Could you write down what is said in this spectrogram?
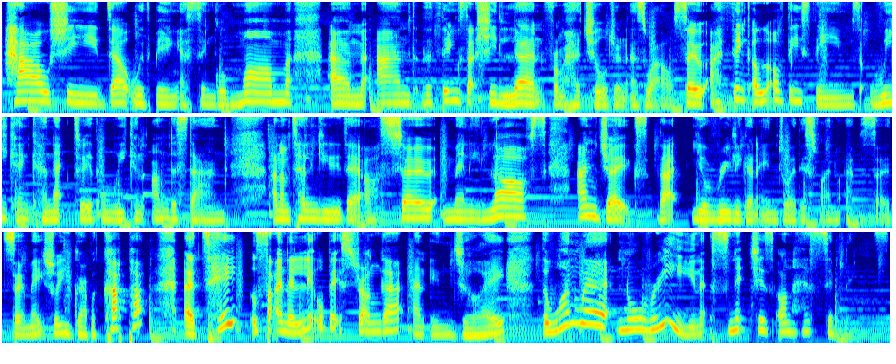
how she dealt with being a single mom, um, and the things that she learned from her children as well. So I think a lot of these themes we can connect with and we can understand. And I'm telling you, there are so many laughs and jokes that you're really going to enjoy this final episode. So make sure you grab a cuppa, a tea, or something a little bit stronger and enjoy the one where Noreen snitches on her siblings.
